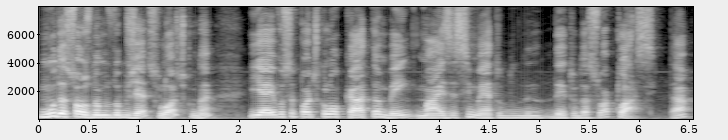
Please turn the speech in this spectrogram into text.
muda só os nomes dos objetos, lógico, né? E aí você pode colocar também mais esse método dentro da sua classe, tá?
